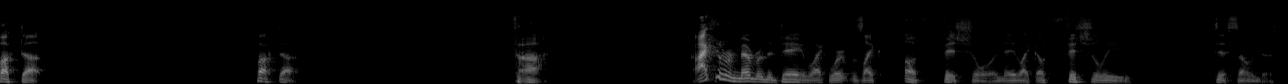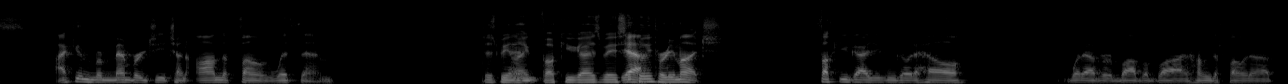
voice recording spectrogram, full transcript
fucked up fucked up Fuck. I can remember the day like where it was like official and they like officially disowned us. I can remember G Chun on the phone with them. Just being like, "Fuck you guys," basically. Yeah, pretty much. Fuck you guys, you can go to hell. Whatever, blah blah blah, and hung the phone up.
